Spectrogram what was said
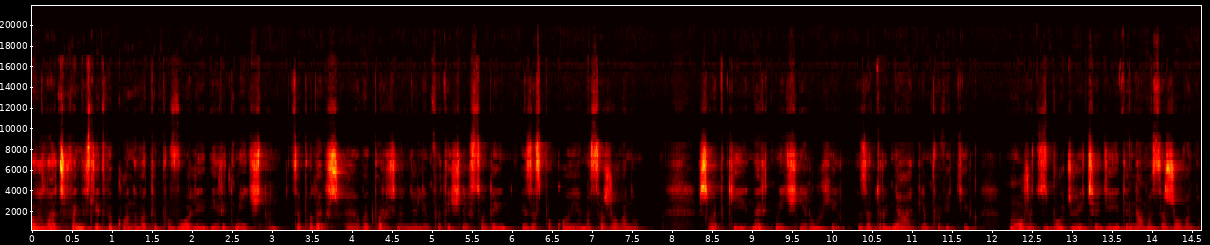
Погладжування слід виконувати поволі і ритмічно. Це полегшує випорожнення лімфатичних судин і заспокоює масажовану. Швидкі неритмічні рухи затрудняють лімфовідтік, можуть збуджуючи діяти на масажовану.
